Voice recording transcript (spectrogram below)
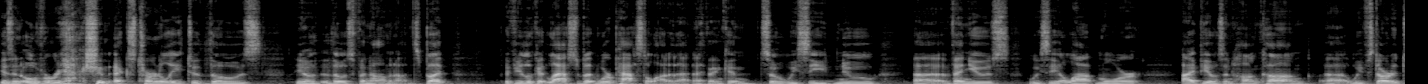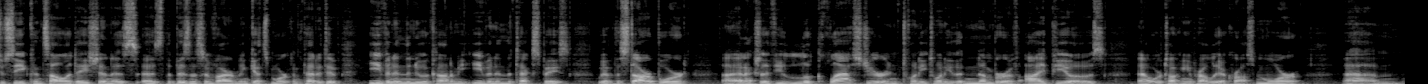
is an overreaction externally to those you know those phenomenons. But if you look at last, but we're past a lot of that, I think, and so we see new uh, venues, we see a lot more IPOs in Hong Kong. Uh, we've started to see consolidation as as the business environment gets more competitive, even in the new economy, even in the tech space. We have the Starboard, uh, and actually, if you look last year in 2020, the number of IPOs. Now we're talking probably across more. Um,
